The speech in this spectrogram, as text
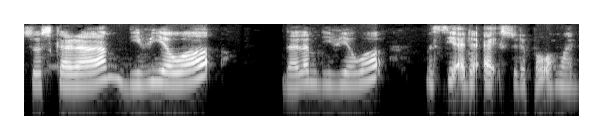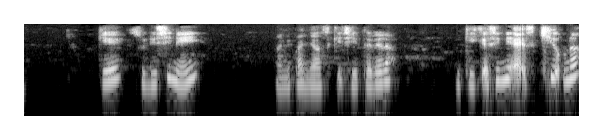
So sekarang DV awak dalam DV awak mesti ada X to the power of 1. Okay, so di sini, ha, ni panjang sikit cerita dia lah. Okay, kat sini X cube lah.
